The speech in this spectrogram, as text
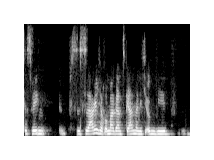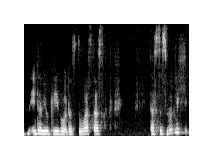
deswegen, das sage ich auch immer ganz gern, wenn ich irgendwie ein Interview gebe oder sowas, dass dass das wirklich,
